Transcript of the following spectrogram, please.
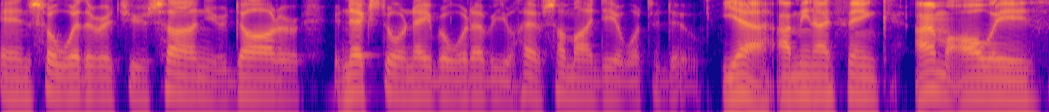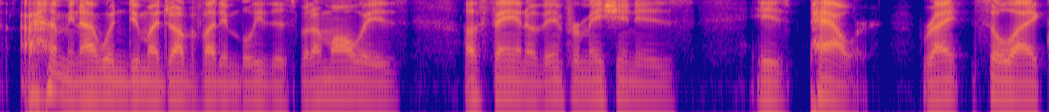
And so whether it's your son, your daughter, your next door neighbor, whatever, you'll have some idea what to do. Yeah, I mean, I think I'm always. I mean, I wouldn't do my job if I didn't believe this, but I'm always a fan of information is is power, right? So like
